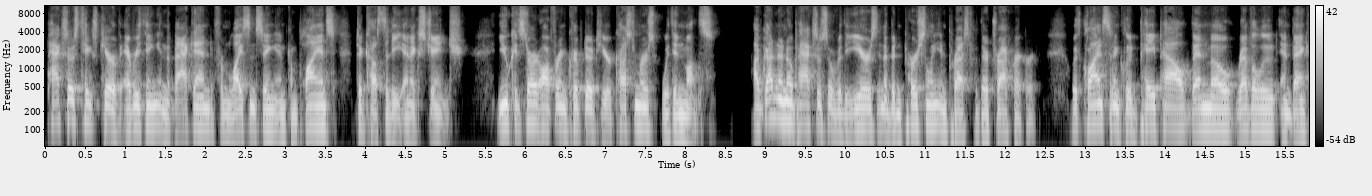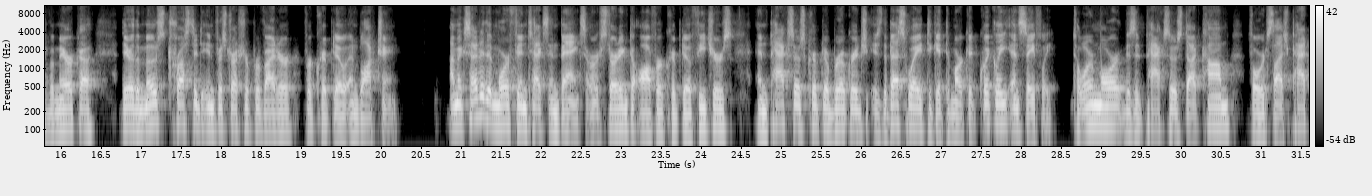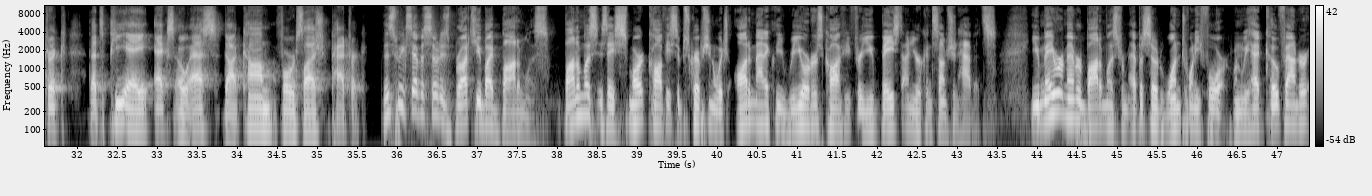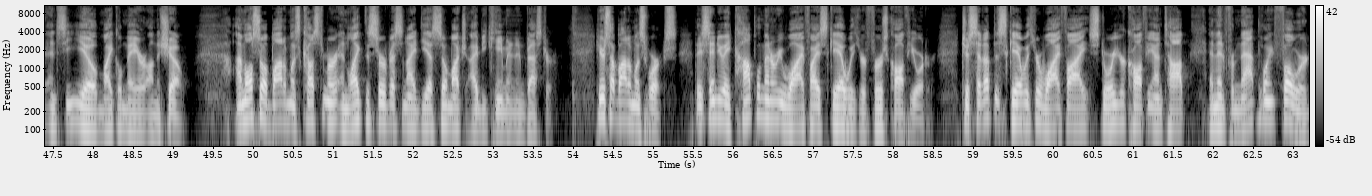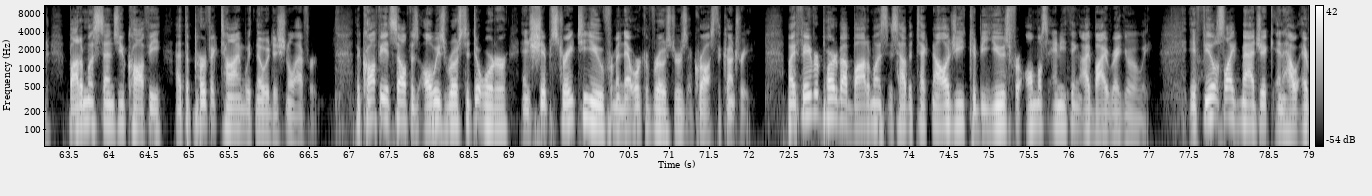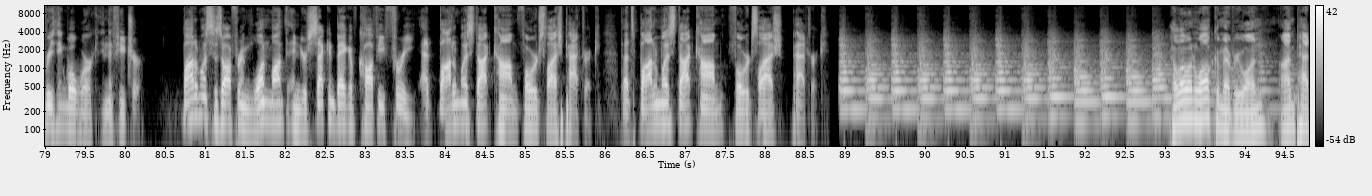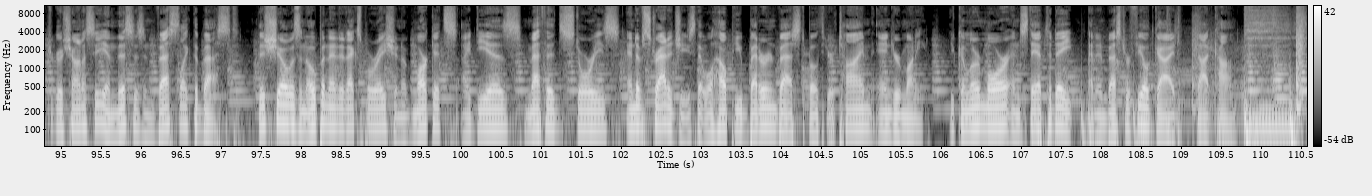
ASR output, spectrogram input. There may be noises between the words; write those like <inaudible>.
Paxos takes care of everything in the back end from licensing and compliance to custody and exchange. You can start offering crypto to your customers within months. I've gotten to know Paxos over the years and have been personally impressed with their track record. With clients that include PayPal, Venmo, Revolut, and Bank of America, they are the most trusted infrastructure provider for crypto and blockchain. I'm excited that more fintechs and banks are starting to offer crypto features, and Paxos Crypto Brokerage is the best way to get to market quickly and safely. To learn more, visit paxos.com forward slash Patrick. That's P A X O S dot com forward slash Patrick. This week's episode is brought to you by Bottomless. Bottomless is a smart coffee subscription which automatically reorders coffee for you based on your consumption habits. You may remember Bottomless from episode 124 when we had co founder and CEO Michael Mayer on the show. I'm also a Bottomless customer and like the service and idea so much I became an investor. Here's how Bottomless works. They send you a complimentary Wi-Fi scale with your first coffee order. Just set up the scale with your Wi-Fi, store your coffee on top, and then from that point forward, Bottomless sends you coffee at the perfect time with no additional effort. The coffee itself is always roasted to order and shipped straight to you from a network of roasters across the country. My favorite part about Bottomless is how the technology could be used for almost anything I buy regularly. It feels like magic and how everything will work in the future. Bottomless is offering one month and your second bag of coffee free at bottomless.com forward slash Patrick. That's bottomless.com forward slash Patrick. Hello and welcome, everyone. I'm Patrick O'Shaughnessy, and this is Invest Like the Best. This show is an open ended exploration of markets, ideas, methods, stories, and of strategies that will help you better invest both your time and your money. You can learn more and stay up to date at investorfieldguide.com.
